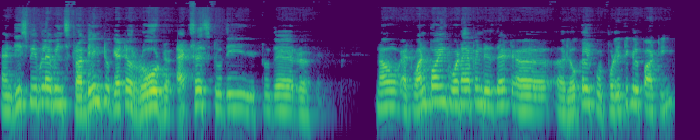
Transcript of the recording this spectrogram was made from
and these people have been struggling to get a road access to the to their now, at one point, what happened is that uh, a local political party,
